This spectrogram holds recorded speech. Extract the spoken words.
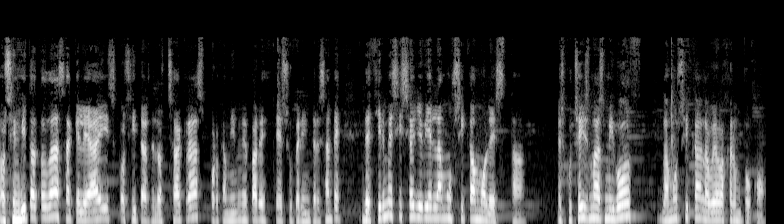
os invito a todas a que leáis cositas de los chakras porque a mí me parece súper interesante. Decirme si se oye bien la música o molesta. ¿Escuchéis más mi voz? La música la voy a bajar un poco.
